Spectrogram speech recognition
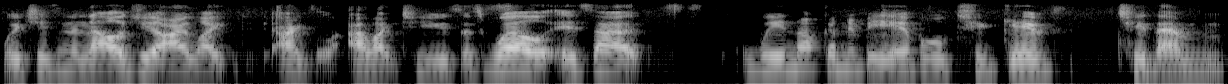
which is an analogy i like I, I like to use as well is that we're not going to be able to give to them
